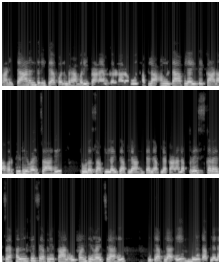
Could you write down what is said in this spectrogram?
आणि त्यानंतर इथे आपण भ्रामरी प्राणायाम करणार आहोत. आपला अंगठा आपल्या इथे कानावरती ठेवायचा आहे. थोडस आपल्याला इथे आपल्या अंगठ्याने आपल्या कानाला प्रेस करायचं आहे. हलकेसे आपले कान ओपन ठेवायचे आहे इथे आपला एक बोट आपल्याला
